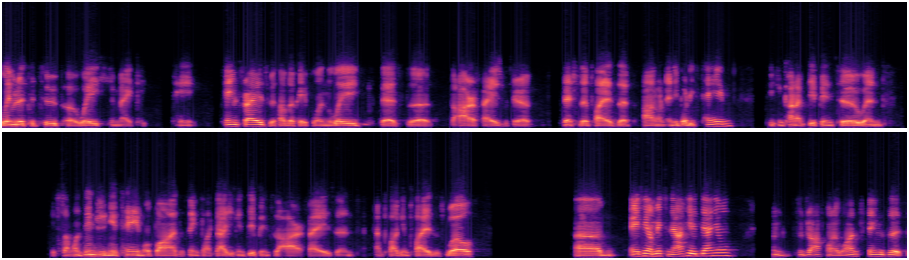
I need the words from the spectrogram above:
limited to two per week. You can make team team trades with other people in the league. There's the the RFAs, which are essentially the players that aren't on anybody's team. You can kind of dip into, and if someone's injured in your team or buys or things like that, you can dip into the RFAs and and plug in players as well. Um, anything I'm missing out here, Daniel? Some, some draft 101 things that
